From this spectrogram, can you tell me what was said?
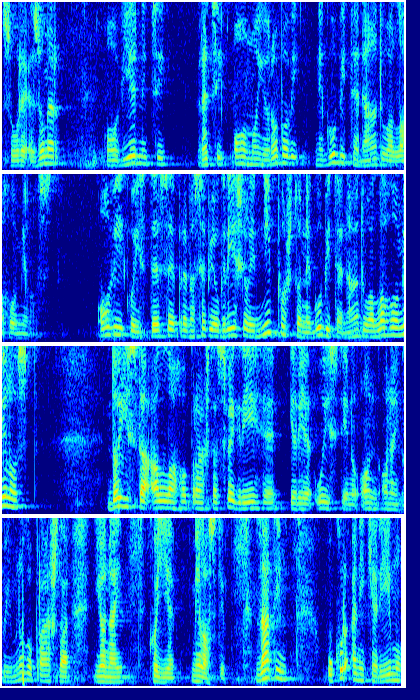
sure Ezumer, o vjernici, reci, o moji robovi, ne gubite nadu Allahov milost ovi koji ste se prema sebi ogriješili, ni pošto ne gubite nadu Allahovu milost. Doista Allah oprašta sve grijehe jer je u istinu on onaj koji mnogo prašta i onaj koji je milostiv. Zatim u Kur'ani Kerimu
